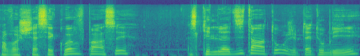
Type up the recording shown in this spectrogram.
On va chasser quoi, vous pensez? Est-ce qu'il l'a dit tantôt? J'ai peut-être oublié.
